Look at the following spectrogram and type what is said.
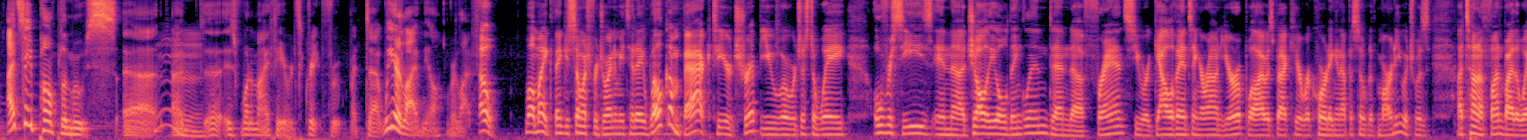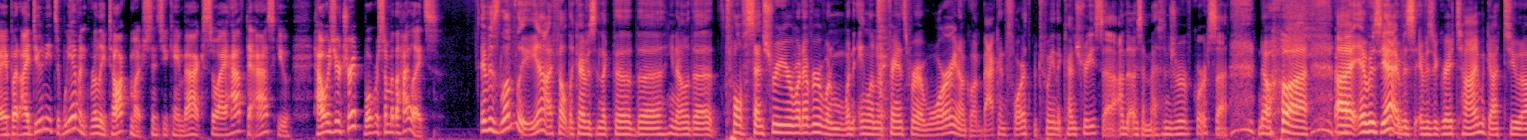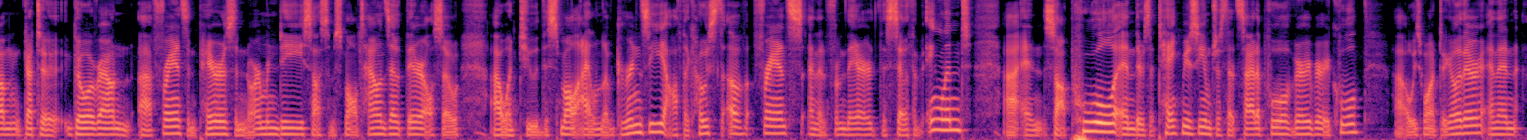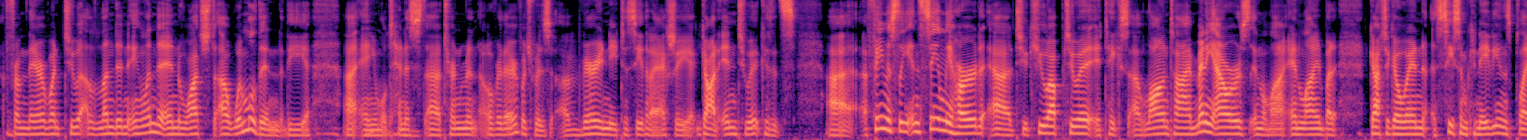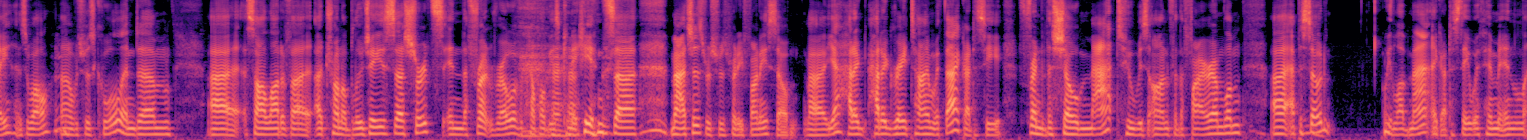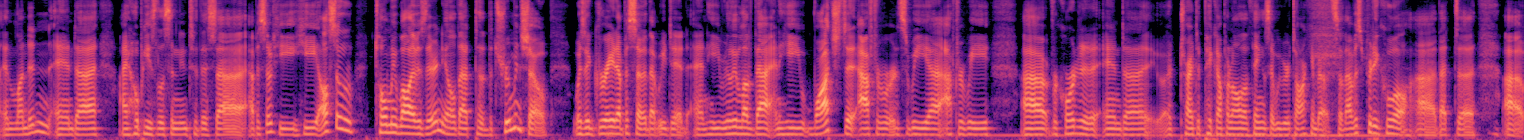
I'd say pamplemousse uh, uh, uh, is one of my favorites. Grapefruit, but uh, we are live, Neil. We're live. Oh, well, Mike, thank you so much for joining me today. Welcome back to your trip. You were just away overseas in uh, jolly old England and uh, France. You were gallivanting around Europe while I was back here recording an episode with Marty, which was a ton of fun, by the way. But I do need to, we haven't really talked much since you came back. So I have to ask you, how was your trip? What were some of the highlights? It was lovely. Yeah, I felt like I was in like the the you know the 12th century or whatever when when England and France were at war. You know, going back and forth between the countries. Uh, I was a messenger, of course. Uh, no, uh, uh, it was yeah, it was it was a great time. Got to um got to go around uh, France and Paris and Normandy. Saw some small towns out there. Also, uh, went to the small island of Guernsey off the coast of France, and then from there the south of England, uh, and saw Poole. And there's a tank museum just outside of Poole. Very very cool cool. I always wanted to go there. And then from there, went to uh, London, England, and watched uh, Wimbledon, the uh, annual tennis uh, tournament over there, which was uh, very neat to see that I actually got into it because it's uh, famously insanely hard to queue up to it. It takes a long time, many hours in the line, in line, but got to go in, see some Canadians play as well, mm. which was cool. And um, uh, saw a lot of uh, uh, Toronto Blue Jays uh, shirts in the front row of a couple of these Canadians uh, matches, which was pretty funny. So uh, yeah, had a had a great time with that. Got to see friend of the show Matt, who was on for the Fire Emblem episode. We love Matt. I got to stay with him in in London, and uh, I hope he's listening to this uh, episode. He he also told me while I was there, Neil, that uh, the Truman Show was a great episode that we did, and he really loved that. And he watched it afterwards. We uh, after we uh, recorded it and uh, tried to pick up on all the things that we were talking about. So that was pretty cool. that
